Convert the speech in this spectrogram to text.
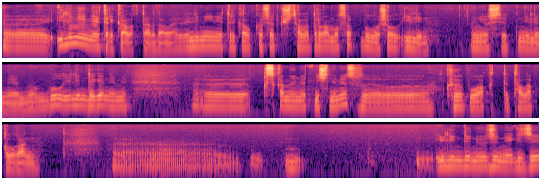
Илимий метрикалыктарды алайлы илимий метрикалык көрсөткүчтү ала турган болсок бул ошол илим. Университеттин илими. Бул илим деген эми кыска мөөнөттүн ишин эмес көп убакытты талап кылган илимдин өзү негизи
